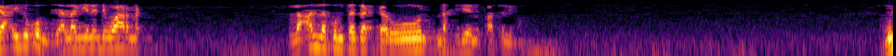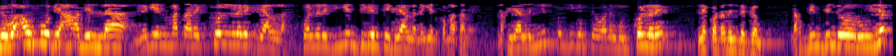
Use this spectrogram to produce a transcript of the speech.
ya'idukum yàlla ngi leen di waar nag la'allakum tadakkaruun ndax ngeen fàttaliku mu ne wa awfu bi ahdillah na ngeen matale kóllëre ak yàlla kóllëre gi ngeen diggante ak yàlla na ngeen ko matale ndax yàlla ñëpp ko diggante war ak moom kóllëre ne ko danañ la gëm ndax bi mu bindoo ruu yëpp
